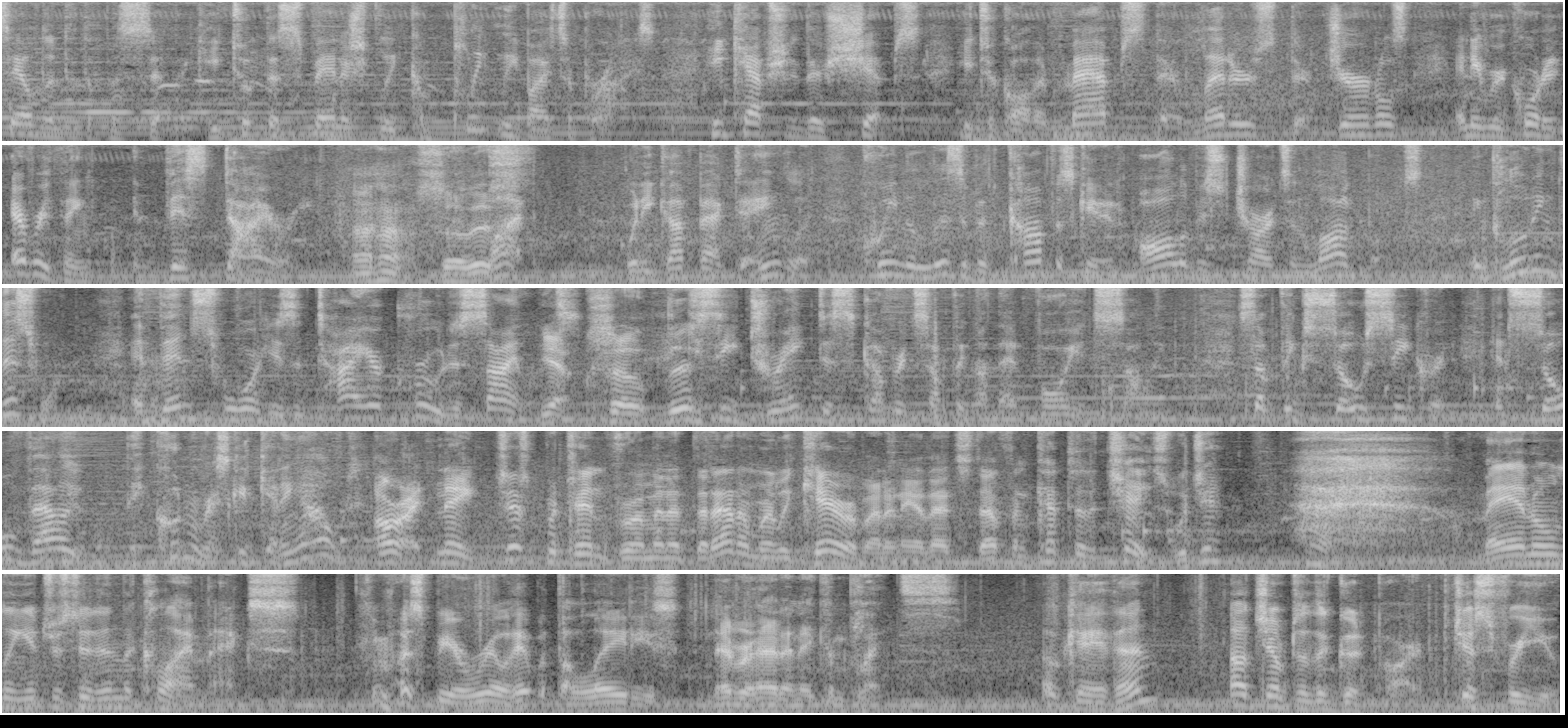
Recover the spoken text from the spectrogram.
Sailed into the Pacific, he took the Spanish fleet completely by surprise. He captured their ships, he took all their maps, their letters, their journals, and he recorded everything in this diary. Uh-huh, so this... But when he got back to England, Queen Elizabeth confiscated all of his charts and logbooks, including this one, and then swore his entire crew to silence. Yeah, so this... You see, Drake discovered something on that voyage, Sully. Something so secret and so valuable, they couldn't risk it getting out. All right, Nate, just pretend for a minute that I don't really care about any of that stuff and cut to the chase, would you? Man only interested in the climax. He must be a real hit with the ladies. Never had any complaints. Okay, then. I'll jump to the good part, just for you.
